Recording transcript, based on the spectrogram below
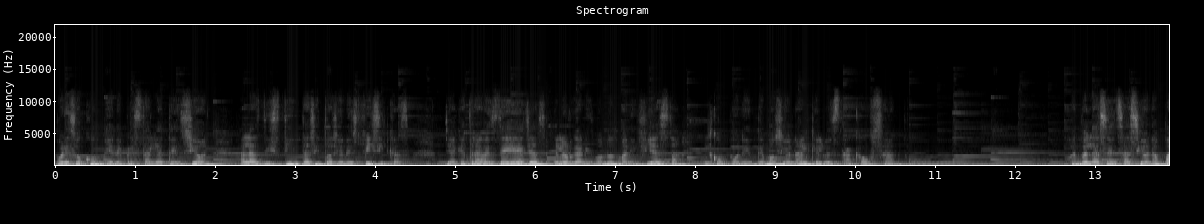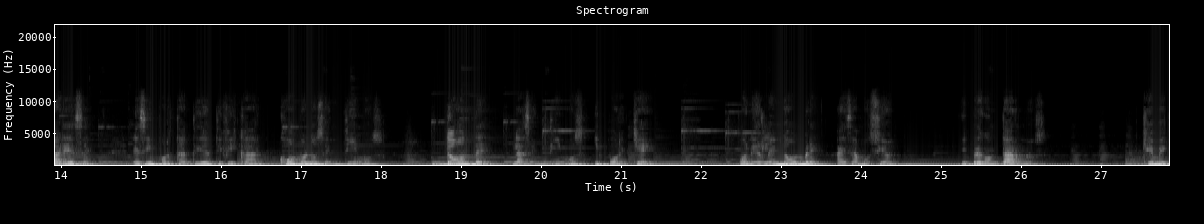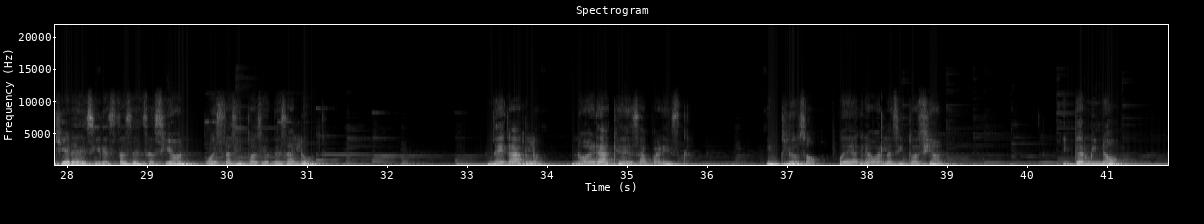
Por eso conviene prestarle atención a las distintas situaciones físicas, ya que a través de ellas el organismo nos manifiesta el componente emocional que lo está causando. Cuando la sensación aparece, es importante identificar cómo nos sentimos, dónde la sentimos y por qué. Ponerle nombre a esa emoción y preguntarnos, ¿qué me quiere decir esta sensación o esta situación de salud? Negarlo no hará que desaparezca. Incluso puede agravar la situación. Y terminó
